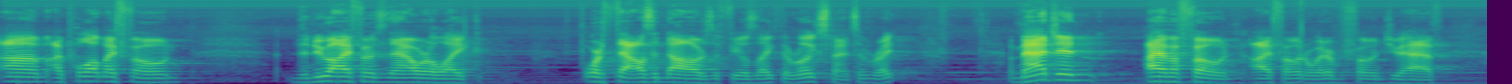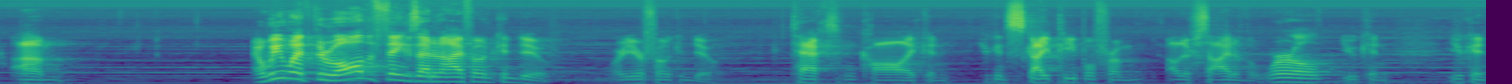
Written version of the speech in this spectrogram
um, I pull out my phone. The new iPhones now are like $4,000, it feels like. They're really expensive, right? Imagine I have a phone, iPhone or whatever phones you have, um, and we went through all the things that an iPhone can do, or your phone can do. Text and call, it can, you can Skype people from other side of the world, you can, you can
